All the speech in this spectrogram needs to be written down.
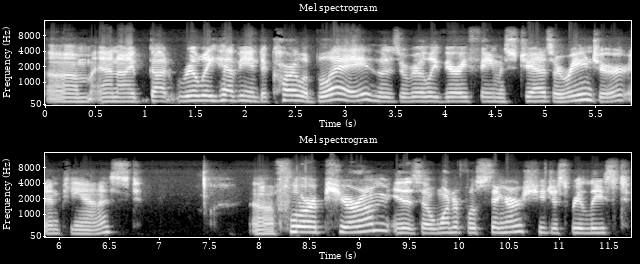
Um, and I got really heavy into Carla Bley, who's a really very famous jazz arranger and pianist. Uh, Flora Purim is a wonderful singer. She just released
